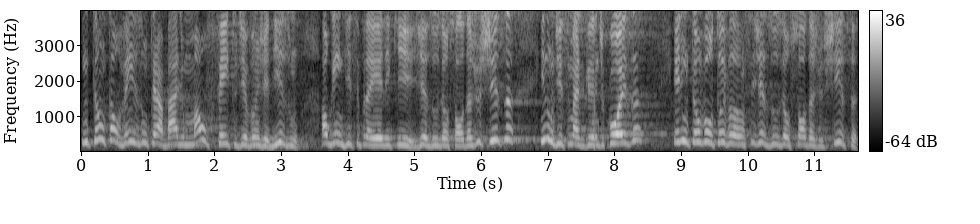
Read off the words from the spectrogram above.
Então, talvez um trabalho mal feito de evangelismo, alguém disse para ele que Jesus é o sol da justiça e não disse mais grande coisa. Ele então voltou e falou: se Jesus é o sol da justiça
